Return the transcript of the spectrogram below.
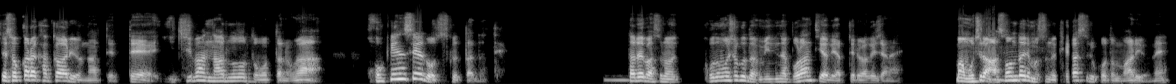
で、そこから関わるようになってって、一番なるほどと思ったのが、保険制度を作ったんだって。例えばその子供食堂みんなボランティアでやってるわけじゃない。まあもちろん遊んだりもするの、怪我することもあるよね。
